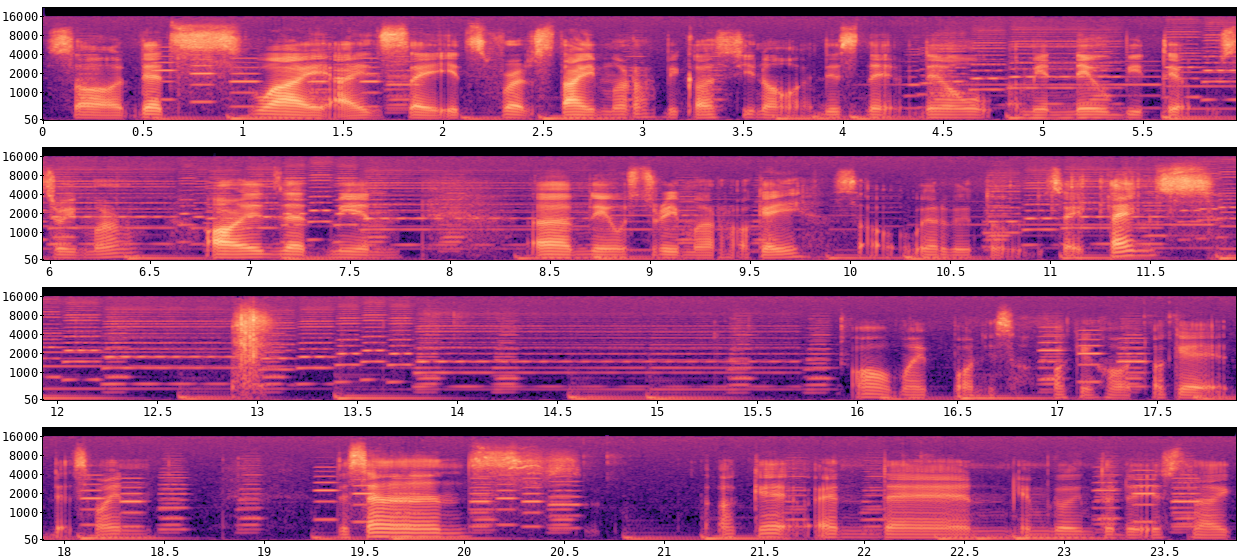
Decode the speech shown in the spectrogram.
So that's why I say it's first timer because you know this new I mean newbie streamer or is that mean um, new streamer okay? So we're going to say thanks. Oh my phone is fucking hot. Okay that's fine the sense okay and then I'm going to do is like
